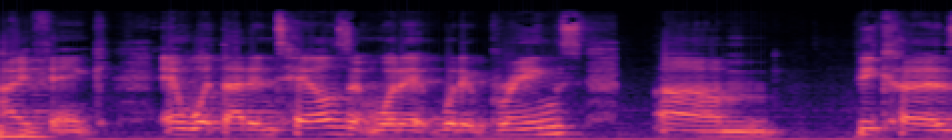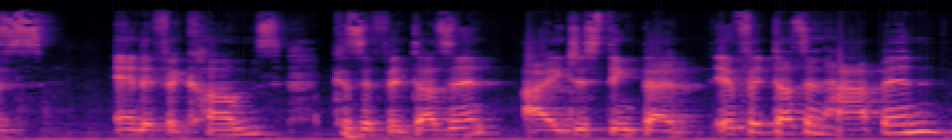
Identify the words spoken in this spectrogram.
I think, and what that entails and what it what it brings. Um, because and if it comes because if it doesn't i just think that if it doesn't happen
